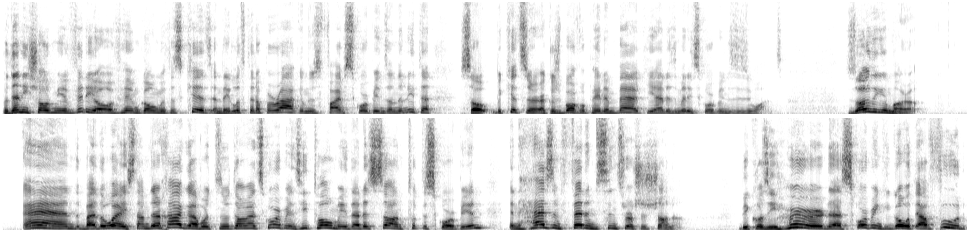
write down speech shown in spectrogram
But then he showed me a video of him going with his kids, and they lifted up a rock, and there's five scorpions underneath it. So Bekitzer, Akash Baruch paid him back. He had as many scorpions as he wants. Zog the Gemara. And by the way, Stam Der Chagav, we're talking about scorpions. He told me that his son took the scorpion and hasn't fed him since Rosh Hashanah, because he heard that a scorpion could go without food.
